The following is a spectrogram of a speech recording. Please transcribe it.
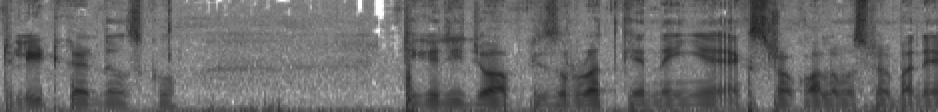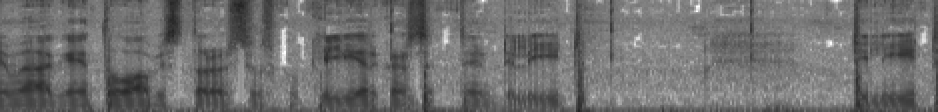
डिलीट कर दें उसको। ठीक है जी, जो आपकी ज़रूरत के नहीं है एक्स्ट्रा कॉलम उसमें बने हुए आ गए तो आप इस तरह से उसको क्लियर कर सकते हैं। डिलीट डिलीट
